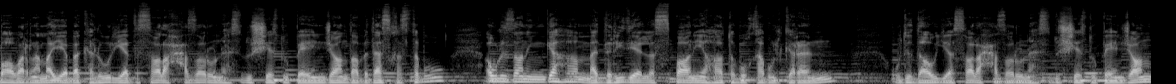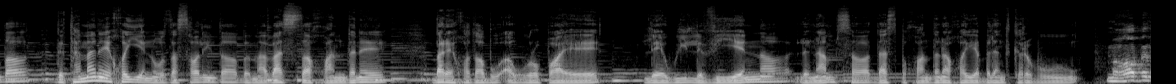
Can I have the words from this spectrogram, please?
باوەڕنەمەیە بە کەلووریە دە سال 1965 دا به دست خسته بو لە زانینگەها مەدریدێ لە سپانیا هاتەبوو قبولکردن و دداویە ساڵە 1950دا دە تەمەنێ خۆیە 90 ساڵیندا بە مەبەستە خوێندنێ بەرێ خۆدا بوو ئەوروپایە لێوی لە ڤێننا لە نەمسا دەست بە خوێندنە خۆیە بلند کربو. مقابل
